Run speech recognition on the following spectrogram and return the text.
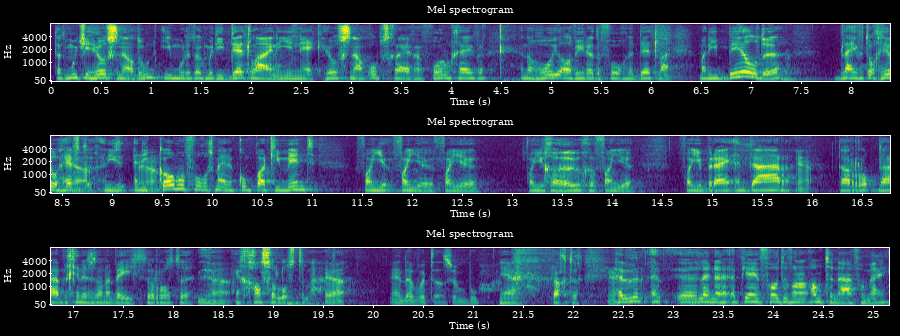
dat moet je heel snel doen. Je moet het ook met die deadline in je nek heel snel opschrijven en vormgeven. En dan hoor je alweer naar de volgende deadline. Maar die beelden blijven toch heel heftig. En die, en die komen volgens mij in een compartiment van je, van je, van je, van je geheugen, van je van je brein. En daar, daar, daar beginnen ze dan een beetje te rotten en gassen los te laten. Ja. En dan wordt dan zo'n boek. Ja, prachtig. Hebben we, uh, Lenne, heb jij een foto van een ambtenaar voor mij?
